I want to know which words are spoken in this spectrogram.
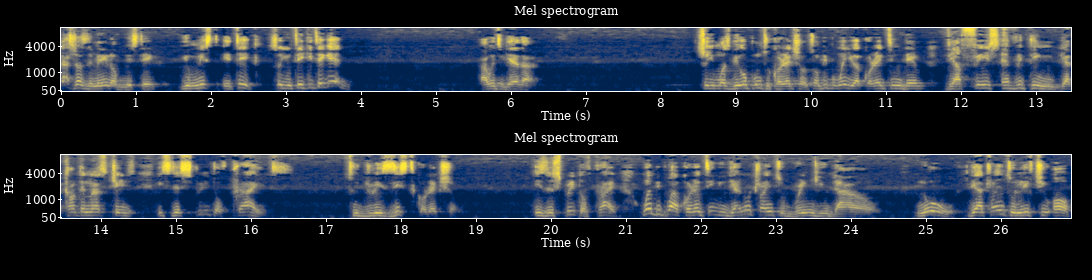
That's just the meaning of mistake. You missed a take, so you take it again. Are we together? So you must be open to correction. Some people, when you are correcting them, their face, everything, their countenance changes. It's the spirit of pride to resist correction. It's the spirit of pride. When people are correcting you, they are not trying to bring you down. No, they are trying to lift you up.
